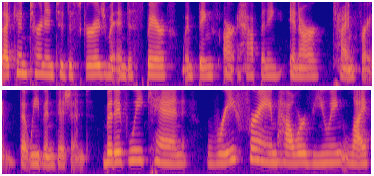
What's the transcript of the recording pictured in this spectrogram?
that can turn into discouragement and despair when things aren't happening in our time frame that we've envisioned. But if we can reframe how we're viewing life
